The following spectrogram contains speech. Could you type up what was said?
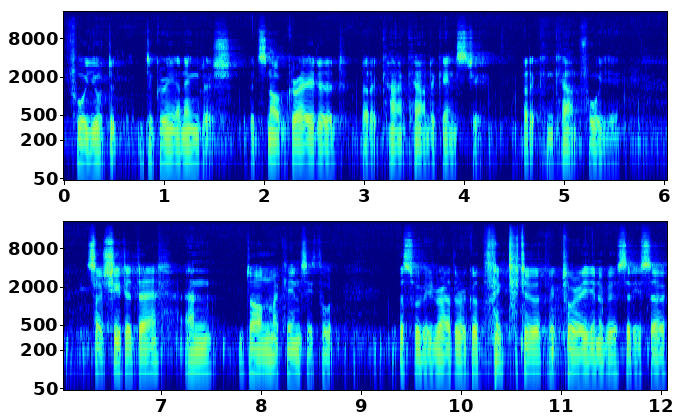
for your d- degree in English. It's not graded, but it can't count against you, but it can count for you. So she did that, and Don McKenzie thought this would be rather a good thing to do at Victoria University. So,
